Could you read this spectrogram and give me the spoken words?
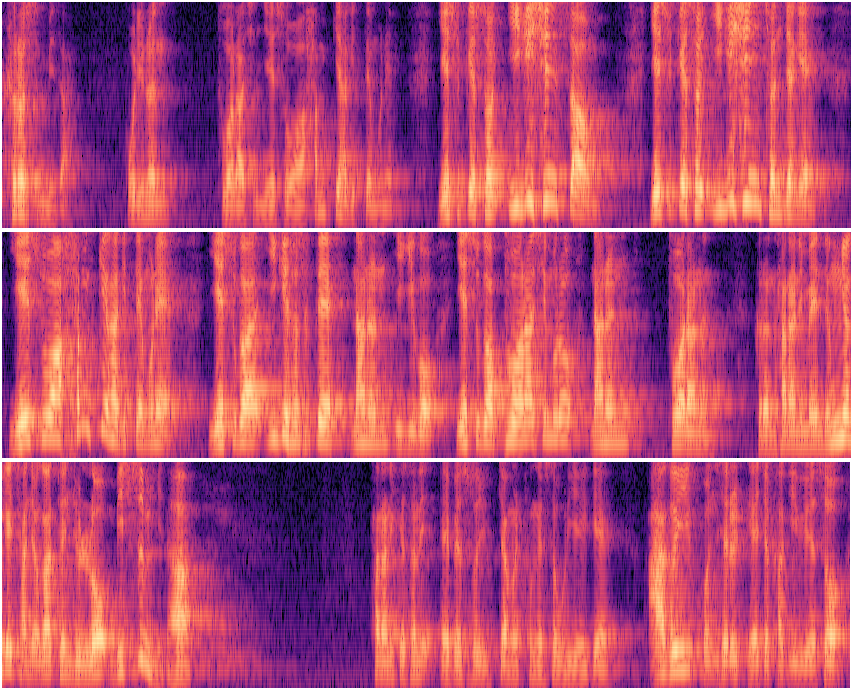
그렇습니다. 우리는 부활하신 예수와 함께 하기 때문에 예수께서 이기신 싸움, 예수께서 이기신 전쟁에 예수와 함께 하기 때문에 예수가 이기셨을 때 나는 이기고 예수가 부활하심으로 나는 부활하는 그런 하나님의 능력의 자녀가 된 줄로 믿습니다. 하나님께서는 에베소서 6장을 통해서 우리에게 악의 권세를 대적하기 위해서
